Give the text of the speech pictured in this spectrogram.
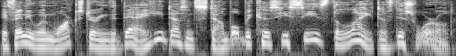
If anyone walks during the day, he doesn't stumble because he sees the light of this world.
